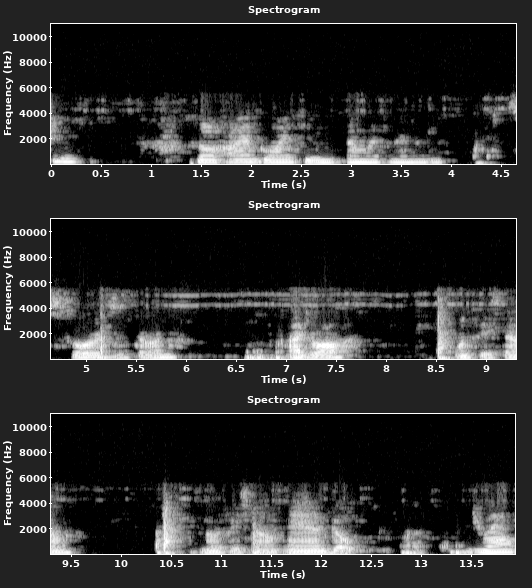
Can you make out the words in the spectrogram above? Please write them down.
you. So I am going to end my turn. Swords is done. I draw. One face down. Another face down. And go. Draw.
